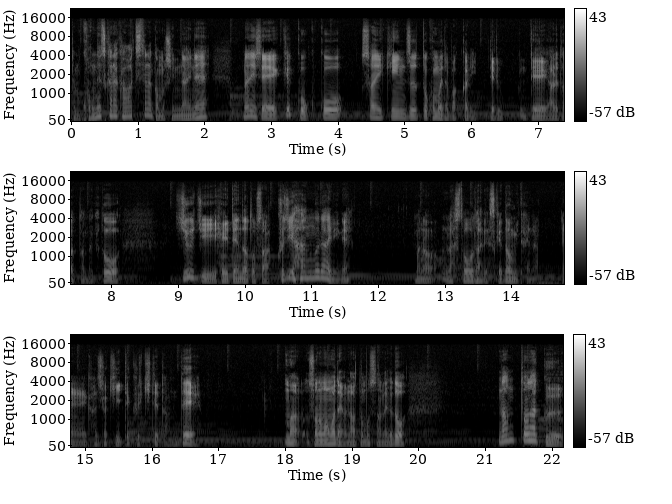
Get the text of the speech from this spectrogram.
でも今月から変わってたのかもしんないね。何せ結構ここ最近ずっと米田ばっかり行ってるんであれだったんだけど、10時閉店だとさ、9時半ぐらいにね、あの、ラストオーダーですけど、みたいな、えー、感じの聞いてきてたんで、まあ、そのままだよなと思ってたんだけど、なんとなく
